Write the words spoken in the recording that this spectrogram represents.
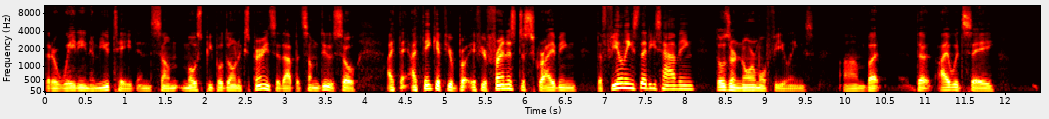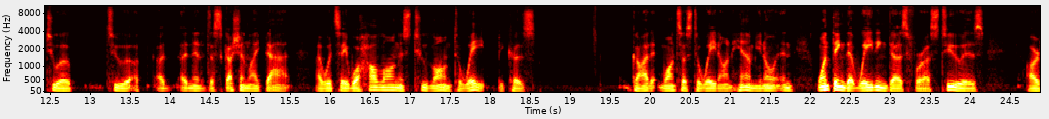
that are waiting to mutate, and some most people don't experience it that, but some do. So I think I think if your if your friend is describing the feelings that he's having, those are normal feelings. Um, but the I would say to a to a, a, in a discussion like that, I would say, well, how long is too long to wait? Because God wants us to wait on Him, you know. And one thing that waiting does for us too is our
